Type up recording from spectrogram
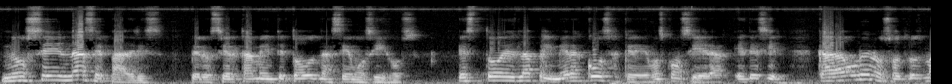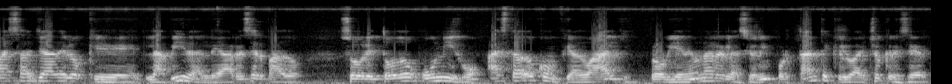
No se nace padres, pero ciertamente todos nacemos hijos. Esto es la primera cosa que debemos considerar, es decir, cada uno de nosotros más allá de lo que la vida le ha reservado, sobre todo un hijo, ha estado confiado a alguien, proviene de una relación importante que lo ha hecho crecer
